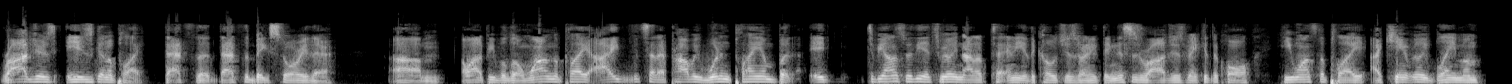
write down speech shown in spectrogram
Rodgers is going to play. That's the that's the big story there. Um, a lot of people don't want him to play. I said I probably wouldn't play him, but it, to be honest with you, it's really not up to any of the coaches or anything. This is Rodgers making the call. He wants to play. I can't really blame him.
